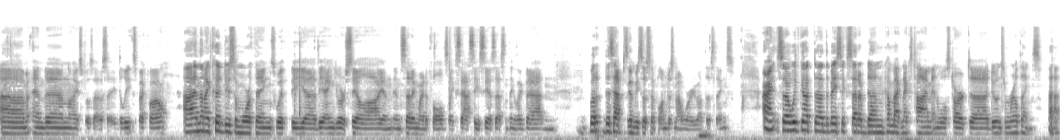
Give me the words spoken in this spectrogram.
Um, and then I suppose I ought to say delete spec file. Uh, and then I could do some more things with the uh, the Angular CLI and, and setting my defaults like Sassy, CSS, and things like that. And but this app is going to be so simple. I'm just not worried about those things. All right, so we've got uh, the basic setup done. Come back next time, and we'll start uh, doing some real things. All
